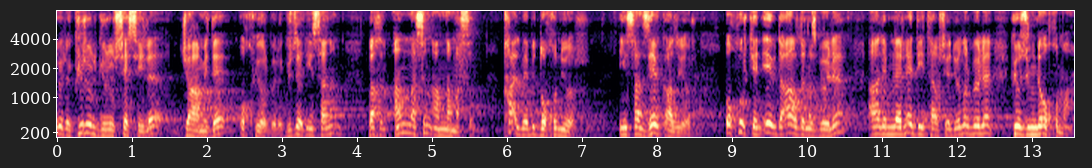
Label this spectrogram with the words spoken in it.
böyle gürül gürül sesiyle camide okuyor böyle. Güzel insanın bakın anlasın anlamasın. Kalbe bir dokunuyor. İnsan zevk alıyor. Okurken evde aldınız böyle alimler ne diye tavsiye ediyorlar? Böyle gözünle okuma.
